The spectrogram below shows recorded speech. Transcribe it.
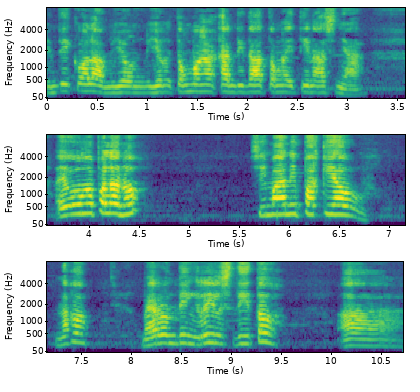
Hindi ko alam yung yung itong mga kandidato nga itinaas niya. Ay oo nga pala no. Si Manny Pacquiao. Nako, meron ding reels dito. Ah,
